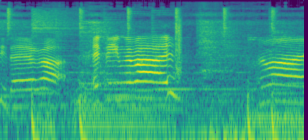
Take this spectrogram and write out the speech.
สีแดงอะไอติมบายบายบายบาย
